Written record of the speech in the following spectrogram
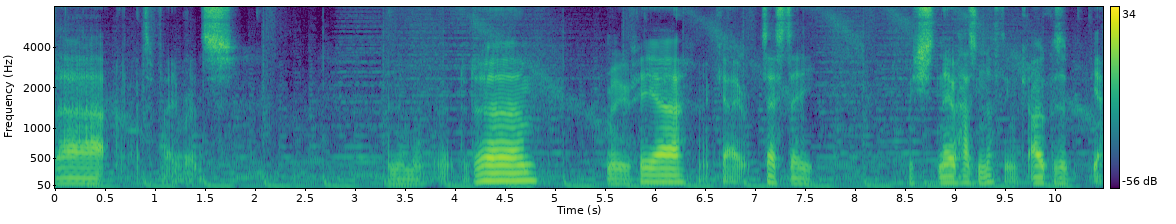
that. That's favourites. And then we'll da-dum, move here. Okay, testy, which now has nothing. Oh, because yeah.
